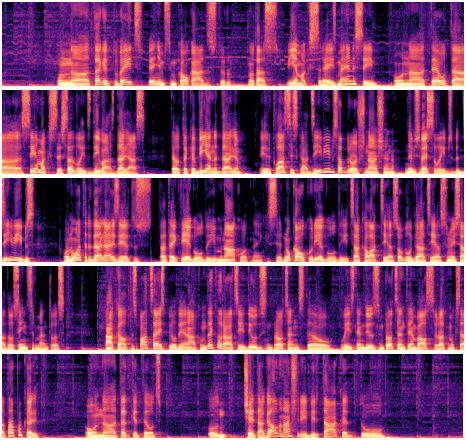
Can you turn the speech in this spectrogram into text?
Un, uh, tagad tu veic, pieņemsim, kaut kādas tur, nu, iemaksas reizes mēnesī, un uh, tev tās iemaksas ir sadalītas divās daļās. Tev tā kā viena daļa ir klasiskā dzīvības apdrošināšana, nevis veselības, bet dzīvības. Un otra daļa aiziet uz teikt, ieguldījumu nākotnē, kas ir nu, kaut kur ieguldīts atkal akcijās, obligācijās un visādos instrumentos. Atkal tas pats aizpildu ienākumu deklarāciju, 20% tev līdz 20% valsts var atmaksāt atpakaļ. Un uh, tad, kad tev un šeit tā galvenā atšķirība ir tā, ka tu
